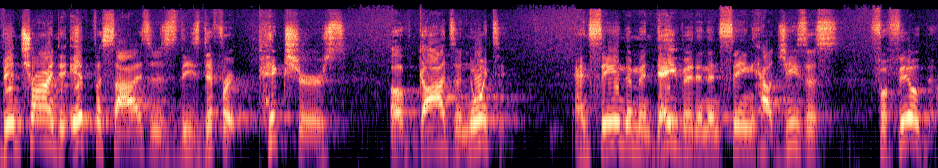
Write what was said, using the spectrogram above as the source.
been trying to emphasize is these different pictures of God's anointing and seeing them in David and then seeing how Jesus fulfilled them.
